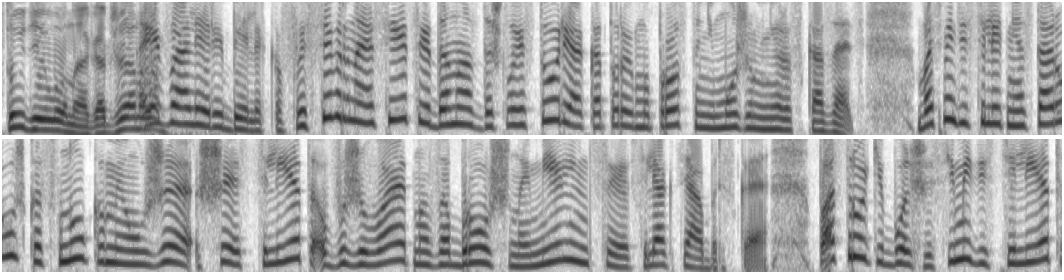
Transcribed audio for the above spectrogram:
Студии Луна Агаджанова. И Валерий Беликов. Из Северной Осетии до нас дошла история, о которой мы просто не можем не рассказать. 80-летняя старушка с внуками уже 6 лет выживает на заброшенной мельнице в селе Октябрьское. Постройке больше 70 лет,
